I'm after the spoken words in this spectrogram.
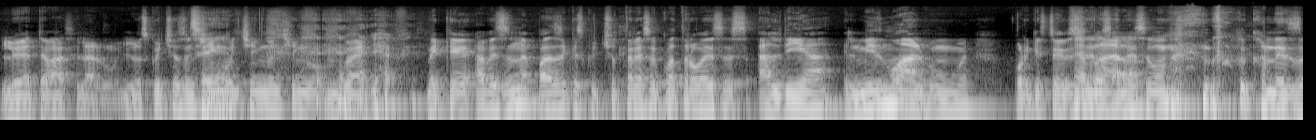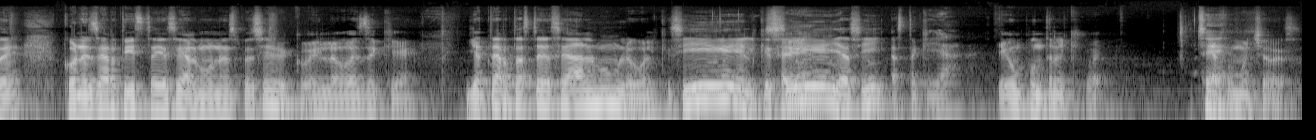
Luego ya te vas el álbum y lo escuchas un Sí. chingo, un chingo, un chingo, güey. de que a veces me pasa que escucho tres o cuatro veces al día el mismo álbum, güey, porque estoy obsesionada en ese momento con ese, con ese artista y ese álbum en específico. Y luego es de que ya te hartaste de ese álbum, luego el que sigue, el que Sí. sigue y así, hasta que ya llega un punto en el que, güey, sí. ya fue mucho de eso.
